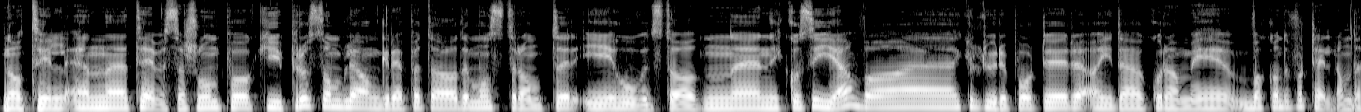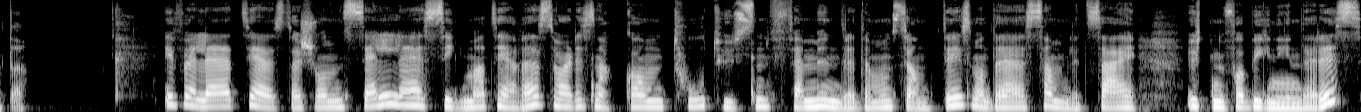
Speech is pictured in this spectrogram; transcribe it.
Nå til en eh, TV-stasjon på Kypros som ble angrepet av demonstranter i hovedstaden eh, Nikosia. Hva, kulturreporter Aida Korami, hva kan du fortelle om dette? Ifølge TV-stasjonen selv, eh, Sigma TV, så var det snakk om 2500 demonstranter som hadde samlet seg utenfor bygningen deres.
